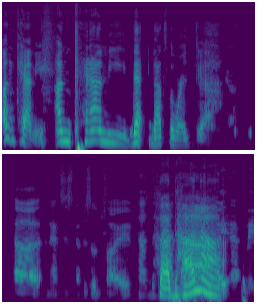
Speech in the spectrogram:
uncanny. uncanny. That that's the word. yeah Uh, next is episode five. Tadhana. My, my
